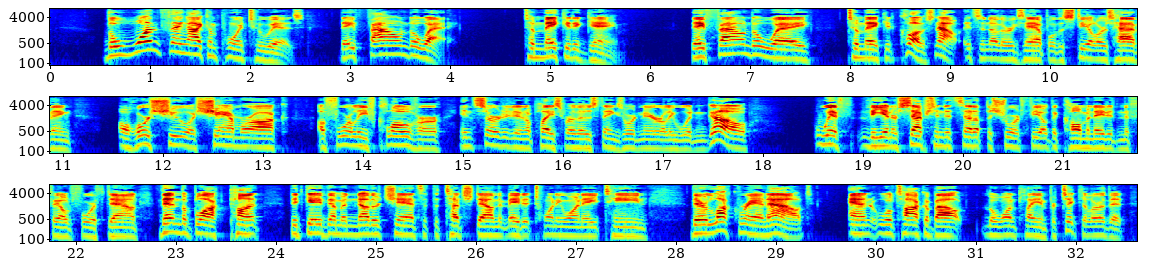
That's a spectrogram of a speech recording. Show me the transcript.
the one thing I can point to is they found a way to make it a game. They found a way to make it close. Now, it's another example of the Steelers having a horseshoe, a shamrock, a four leaf clover inserted in a place where those things ordinarily wouldn't go with the interception that set up the short field that culminated in the failed fourth down, then the blocked punt that gave them another chance at the touchdown that made it 21 18. Their luck ran out, and we'll talk about the one play in particular that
